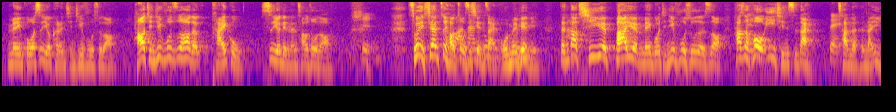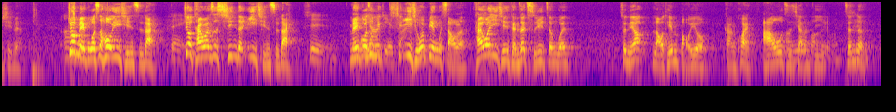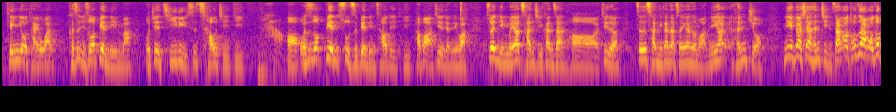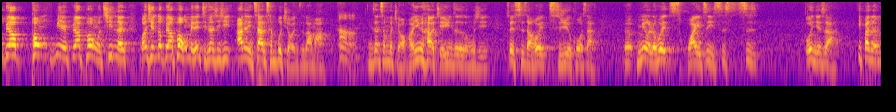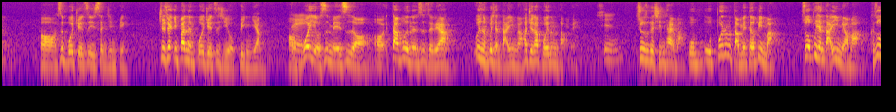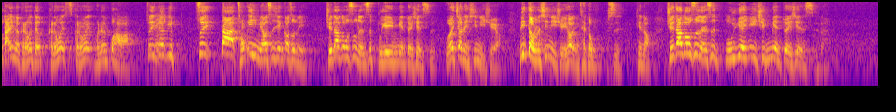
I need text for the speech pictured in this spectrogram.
美国是有可能景气复苏的哦。好，景气复苏后的台股是有点难操作的哦。是，所以现在最好做是现在，我没骗你。等到七月、八月美国经济复苏的时候，它是后疫情时代，对，惨的很难预期的。就美国是后疫情时代，对，就台湾是新的疫情时代，是。美国是疫情会变少了，台湾疫情可能在持续增温，所以你要老天保佑，赶快 RO 值降低，真的。天佑台湾，可是你说变零吗？我觉得几率是超级低。好，哦，我是说变数值变零超级低，好不好？记得讲这句话。所以你们要长期看战，哦，记得这是长期看战，长期看什么？你要很久，你也不要现在很紧张哦。投资人我都不要碰面，不要碰我亲人，完全都不要碰。我每天紧张兮兮，啊，那你这样撑不久，你知道吗？嗯，你这样撑不久啊，因为还有捷运这个东西，所以迟早会持续的扩散。呃，没有人会怀疑自己是是，我问你件事啊，一般人哦是不会觉得自己神经病。就像一般人不会觉得自己有病一样，哦，不会有事没事哦，哦，大部分人是怎么样？为什么不想打疫苗？他觉得他不会那么倒霉，是，就这个心态嘛。我我不会那么倒霉得病嘛，所以我不想打疫苗嘛。可是我打疫苗可能会得，可能会可能会可能不好啊。所以这一，所以大从疫苗事件告诉你，绝大多数人是不愿意面对现实。我要教你心理学哦，你懂了心理学以后，你才懂股市，听懂？绝大多数人是不愿意去面对现实的。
